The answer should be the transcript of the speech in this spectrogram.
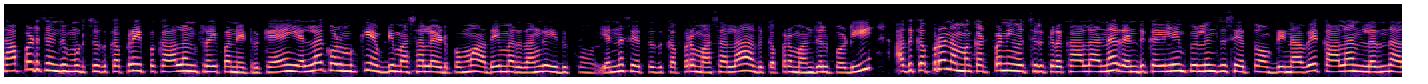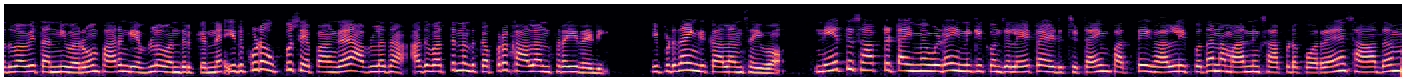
சாப்பாடு செஞ்சு முடிச்சதுக்கப்புறம் இப்போ காளான் ஃப்ரை பண்ணிகிட்ருக்கேன் எல்லா குழம்புக்கும் எப்படி மசாலா எடுப்போமோ அதே மாதிரி தாங்க இதுக்கும். எண்ணெய் சேர்த்ததுக்கப்புறம் மசாலா அதுக்கப்புறம் மஞ்சள் பொடி. அதுக்கப்புறம் நம்ம கட் பண்ணி வச்சுருக்கிற காளானை ரெண்டு கையிலையும் பிழிஞ்சு சேர்த்தோம் அப்படின்னாவே காளான்லேருந்து அதுவாகவே தண்ணி வரும். பாருங்கள் எவ்வளோ வந்திருக்குன்னு. இது கூட உப்பு சேர்ப்பாங்க அவ்வளோதான் அது வத்துனதுக்கப்புறம் காளான் ஃப்ரை ரெடி இப்படி தான் இங்கே காளான் செய்வோம். நேற்று சாப்பிட்ட டைமை விட இன்றைக்கி கொஞ்சம் லேட் ஆகிடுச்சு டைம் பத்தே கால். இப்போ தான் நான் மார்னிங் சாப்பிட போகிறேன் சாதம்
